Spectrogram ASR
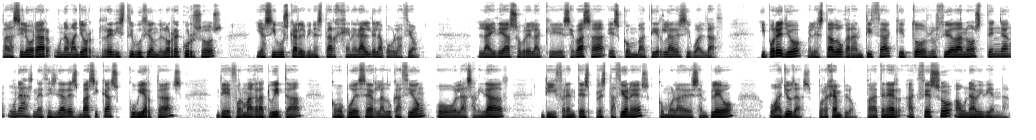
para así lograr una mayor redistribución de los recursos y así buscar el bienestar general de la población. La idea sobre la que se basa es combatir la desigualdad, y por ello el Estado garantiza que todos los ciudadanos tengan unas necesidades básicas cubiertas de forma gratuita como puede ser la educación o la sanidad, diferentes prestaciones como la de desempleo o ayudas, por ejemplo, para tener acceso a una vivienda.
